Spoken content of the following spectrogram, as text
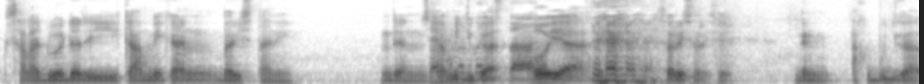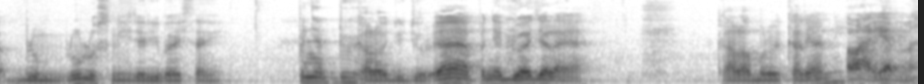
salah dua dari kami kan barista nih dan Saya kami juga barista. oh ya sorry sorry sorry dan aku pun juga belum lulus nih jadi barista nih Penyeduh. kalau jujur ya penyeduh aja lah ya kalau menurut kalian nih Pelayan lah.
